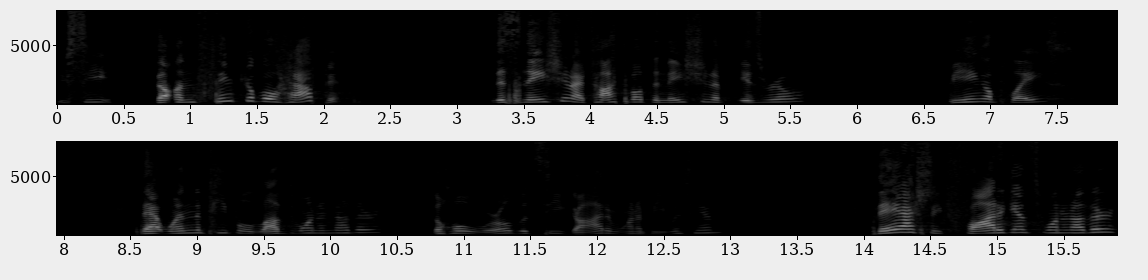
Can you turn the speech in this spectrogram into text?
You see, the unthinkable happened. This nation, I talked about the nation of Israel being a place that when the people loved one another, the whole world would see God and want to be with Him. they actually fought against one another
